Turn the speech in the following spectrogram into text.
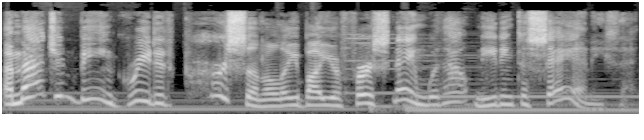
Imagine being greeted personally by your first name without needing to say anything.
